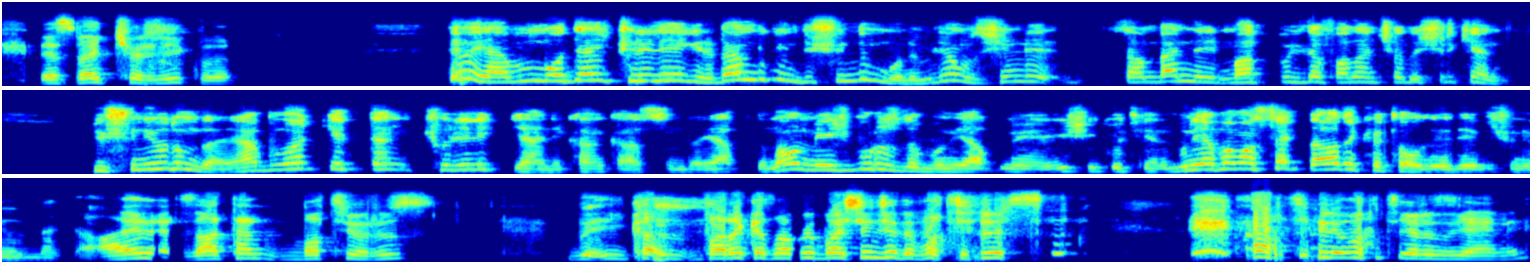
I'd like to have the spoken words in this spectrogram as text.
Resmen kölelik bu. Değil mi? Yani bu modern köleliğe göre. Ben bugün düşündüm bunu biliyor musun? Şimdi sen ben de Makbul'de falan çalışırken düşünüyordum da ya bu hakikaten kölelik yani kanka aslında yaptım ama mecburuz da bunu yapmaya işin kötü yani. Bunu yapamazsak daha da kötü oluyor diye düşünüyorum ben. Aynen zaten batıyoruz. Para kazanmaya başlayınca da batıyoruz. Her türlü batıyoruz yani.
